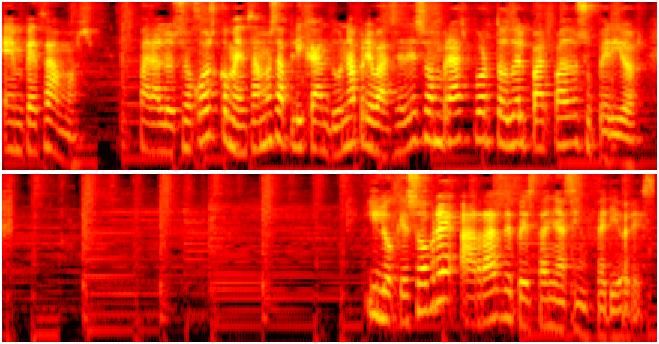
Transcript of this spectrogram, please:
Empezamos. Para los ojos comenzamos aplicando una prebase de sombras por todo el párpado superior. Y lo que sobre a ras de pestañas inferiores.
